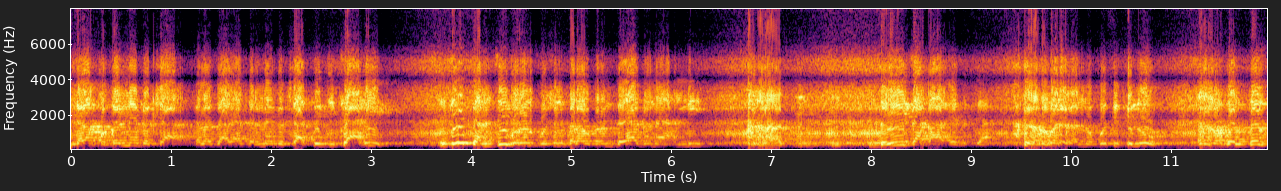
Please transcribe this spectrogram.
त्याला पकडण्यापेक्षा त्याला जाळ्या धरण्यापेक्षा ते जिथे आहे तिथे त्यांचे भरण पोषण करावं कारण दया घन आहे हल्ली. दयेचा काळ आहे सध्या. नको तिथे लोक. बोलतच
